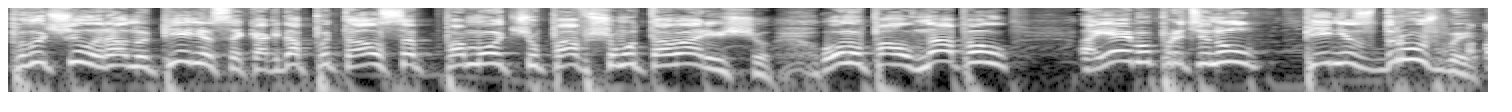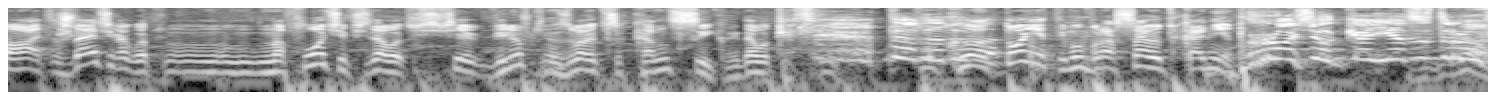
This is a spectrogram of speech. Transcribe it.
получил рану пениса, когда пытался помочь упавшему товарищу. Он упал на пол, а я ему протянул пенис дружбы. А, это знаете, как вот на флоте всегда вот все веревки называются концы. Когда вот кто тонет, ему бросают конец. Бросил конец друг.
